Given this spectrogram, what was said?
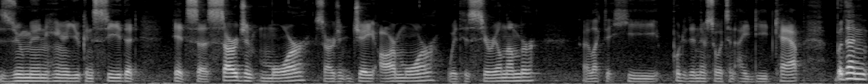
zoom in here, you can see that it's uh, Sergeant Moore, Sergeant J.R. Moore with his serial number. I like that he put it in there so it's an ID'd cap. But then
